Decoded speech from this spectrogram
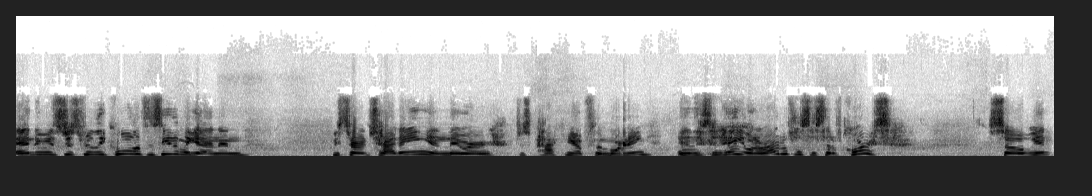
And it was just really cool to see them again. And we started chatting, and they were just packing up for the morning. And they said, Hey, you want to ride with us? I said, Of course. So we ended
